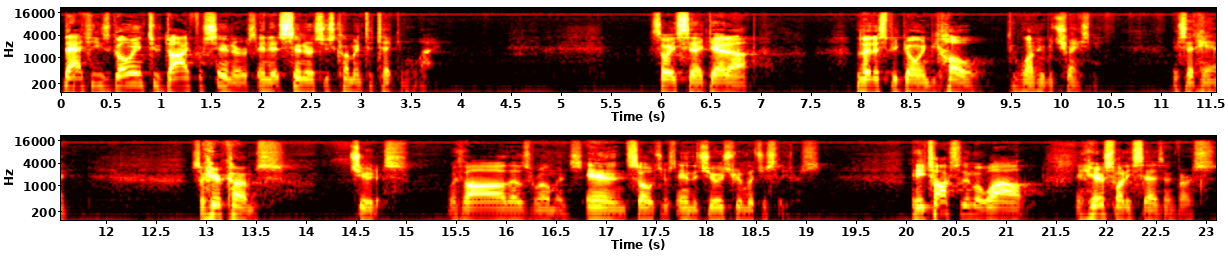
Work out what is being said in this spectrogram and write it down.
that he's going to die for sinners, and it's sinners who's coming to take him away. So he said, Get up. Let us be going. Behold, the one who betrays me is at hand. So here comes Judas with all those Romans and soldiers and the Jewish religious leaders. And he talks to them a while, and here's what he says in verse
